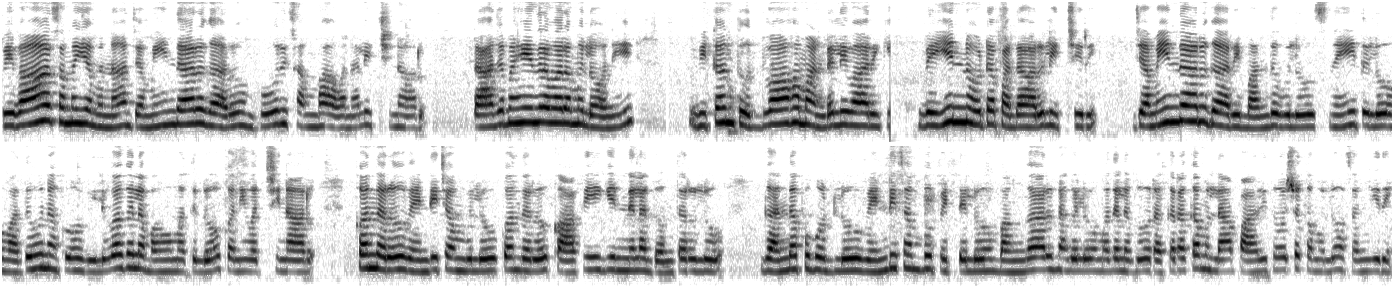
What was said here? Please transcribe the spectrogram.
వివాహ సమయమున జమీందారు గారు భూరి సంభావనలు ఇచ్చినారు రాజమహేంద్రవరములోని వితంతుద్వాహ మండలి వారికి వెయ్యిన్నూట పదారులిచ్చిరి జమీందారు గారి బంధువులు స్నేహితులు వధువునకు విలువగల బహుమతులు కొనివచ్చినారు. కొందరు వెండి చెంబులు కొందరు కాఫీ గిన్నెల దొంతరులు గంధపు బొడ్లు వెండి సబ్బు పెట్టెలు బంగారు నగలు మొదలగు రకరకముల పారితోషకములు అసంగిరి.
